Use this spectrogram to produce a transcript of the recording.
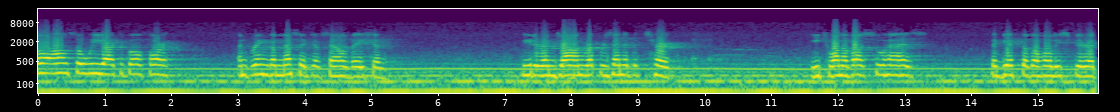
so also we are to go forth and bring the message of salvation. Peter and John represented the church. Each one of us who has the gift of the Holy Spirit,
